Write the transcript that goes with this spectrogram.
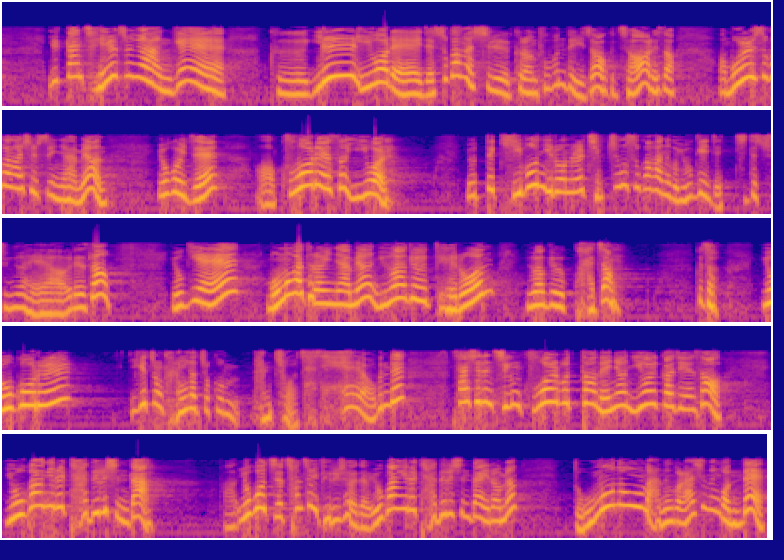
일단 제일 중요한 게 그 1, 2월에 이제 수강하실 그런 부분들이죠. 그쵸? 그래서 어, 뭘 수강하실 수 있냐 하면 요거 이제 어, 9월에서 2월 요때 기본 이론을 집중 수강하는 거 요게 이제 진짜 중요해요. 그래서 여기에 뭐뭐가 들어있냐면 유아교육 개론, 유아교육 과정. 그래서 요거를 이게 좀 강의가 조금 많죠. 자세해요. 근데 사실은 지금 9월부터 내년 2월까지 해서 요 강의를 다 들으신다. 아, 요거 진짜 천천히 들으셔야 돼요. 요 강의를 다 들으신다 이러면 너무너무 많은 걸 하시는 건데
